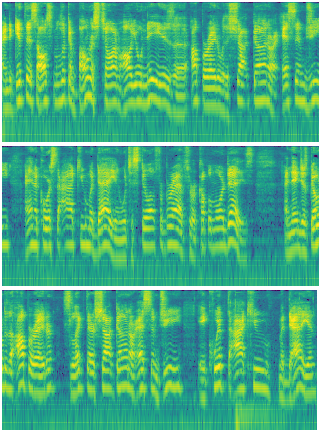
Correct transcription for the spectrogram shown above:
And to get this awesome looking bonus charm, all you'll need is an operator with a shotgun or an SMG and of course the IQ medallion, which is still up for grabs for a couple more days. And then just go to the operator, select their shotgun or SMG, equip the IQ medallion,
